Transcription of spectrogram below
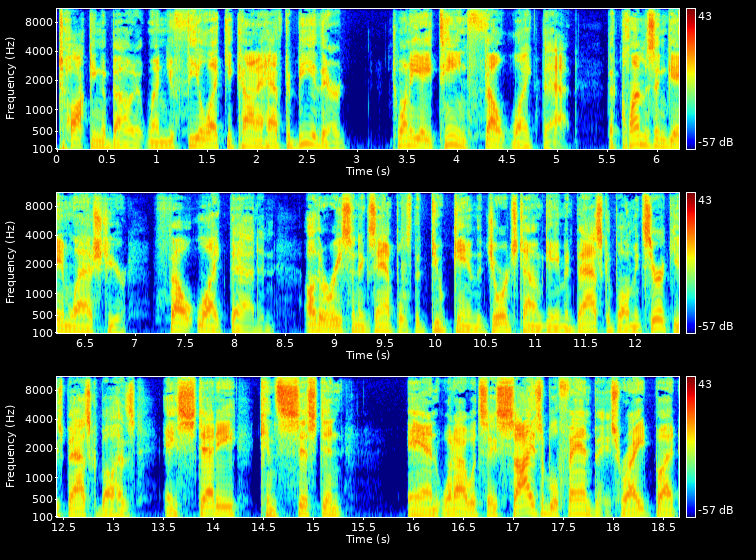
talking about it, when you feel like you kind of have to be there. 2018 felt like that. The Clemson game last year felt like that. And other recent examples, the Duke game, the Georgetown game in basketball. I mean, Syracuse basketball has a steady, consistent, and what I would say sizable fan base, right? But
